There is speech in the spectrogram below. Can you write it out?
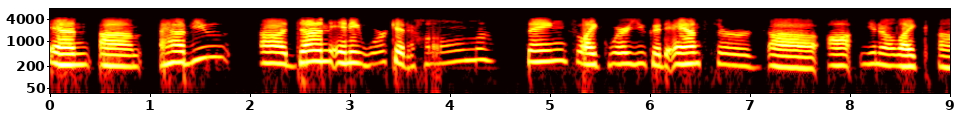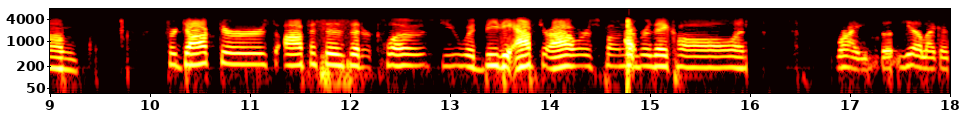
And um, have you uh, done any work at home things like where you could answer, uh, uh, you know, like um, for doctors' offices that are closed, you would be the after hours phone number they call and Right, but yeah, like I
